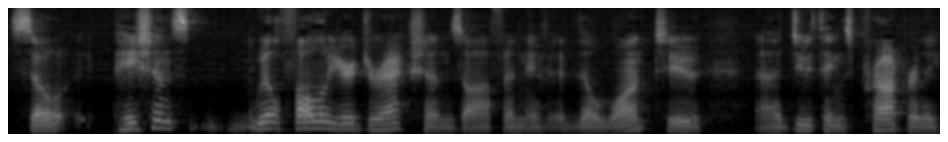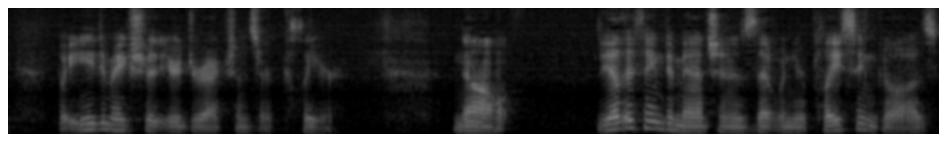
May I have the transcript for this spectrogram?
So patients will follow your directions often if they'll want to uh, do things properly, but you need to make sure that your directions are clear. Now, the other thing to mention is that when you're placing gauze,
